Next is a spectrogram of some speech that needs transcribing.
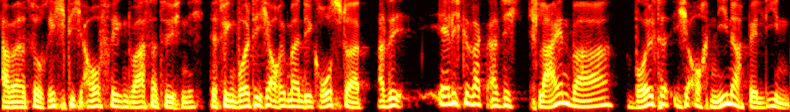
Aber so richtig aufregend war es natürlich nicht. Deswegen wollte ich auch immer in die Großstadt. Also ehrlich gesagt, als ich klein war, wollte ich auch nie nach Berlin.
